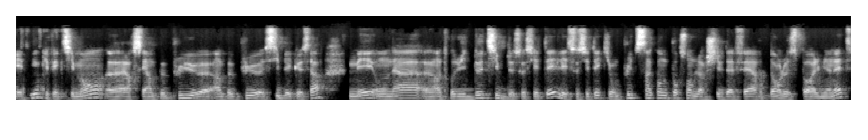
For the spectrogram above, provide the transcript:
Et donc effectivement, euh, alors c'est un peu plus euh, un peu plus ciblé que ça, mais on a introduit deux types de sociétés les sociétés qui ont plus de 50% de leur chiffre d'affaires dans le sport et le bien-être,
